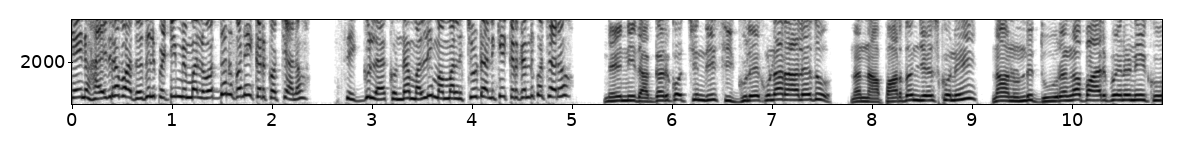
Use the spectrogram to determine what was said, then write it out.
నేను హైదరాబాద్ వదిలిపెట్టి మిమ్మల్ని వద్దనుకొని ఇక్కడికి వచ్చాను సిగ్గు లేకుండా మళ్ళీ మమ్మల్ని చూడడానికి ఇక్కడికి ఎందుకు వచ్చారు? నేను నీ దగ్గరకు వచ్చింది సిగ్గు లేకుండా రాలేదు. నన్ను అపార్థం చేసుకుని నా నుండి దూరంగా పారిపోయిన నీకు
